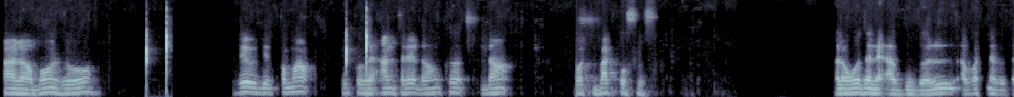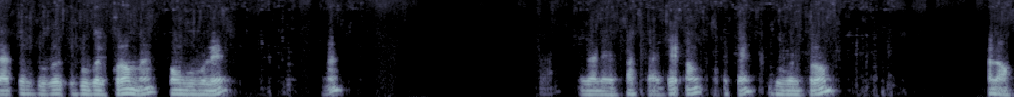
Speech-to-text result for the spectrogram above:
Alors, bonjour. Je vais vous dire comment vous pouvez entrer donc dans votre back office. Alors, vous allez à Google, à votre navigateur Google, Google Chrome, hein, comme vous voulez. Hein. Vous allez partager, donc, OK, Google Chrome. Alors,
